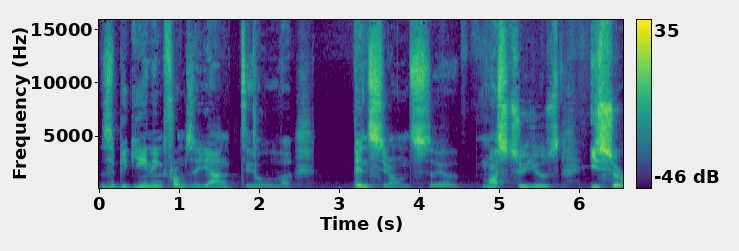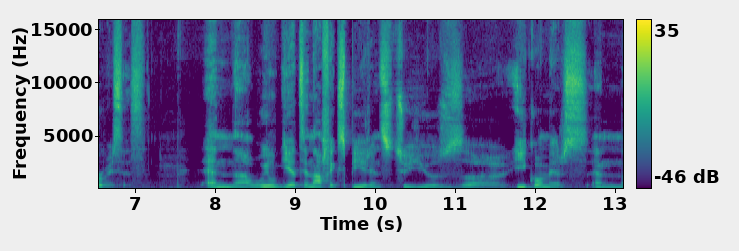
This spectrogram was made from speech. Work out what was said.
the beginning from the young till uh, pensions uh, must to use e-services and uh, will get enough experience to use uh, e-commerce and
